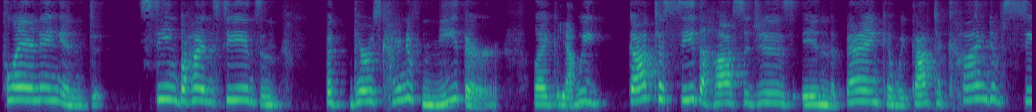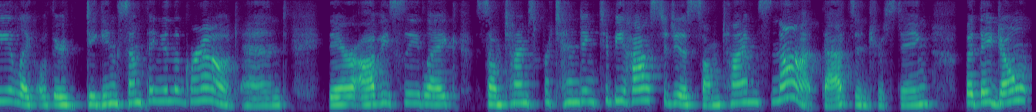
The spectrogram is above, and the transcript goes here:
planning and seeing behind the scenes and but there was kind of neither. Like yeah. we got to see the hostages in the bank and we got to kind of see like oh they're digging something in the ground. And they're obviously like sometimes pretending to be hostages sometimes not. That's interesting. But they don't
